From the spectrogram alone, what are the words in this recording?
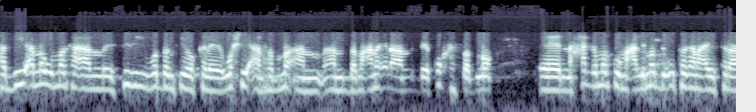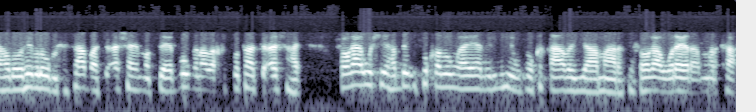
haddii anagu marka aan sidii wadankii oo kale wixii aan rabno aan aan damacno inaan dee ku khasabno xagga markuu macalimadii utagana ay tiraahdo hebelow maxisaab baad jeceshahay mase buug inaad akhrisataa jeceshahay. Xoogaa wixii hadday isu qaban waayaan ilmihii wuxuu ka qaadayaa maaragtay xoogaa wareera marka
